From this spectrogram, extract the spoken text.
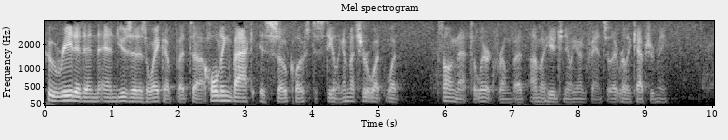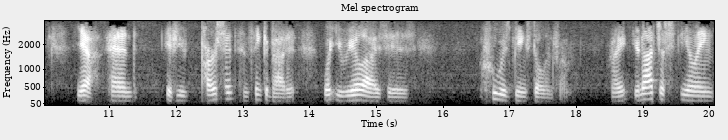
who read it and, and use it as a wake up. But uh, holding back is so close to stealing. I'm not sure what, what song that's a lyric from, but I'm a huge Neil Young fan, so that really captured me. Yeah, and if you parse it and think about it, what you realize is who is being stolen from, right? You're not just stealing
